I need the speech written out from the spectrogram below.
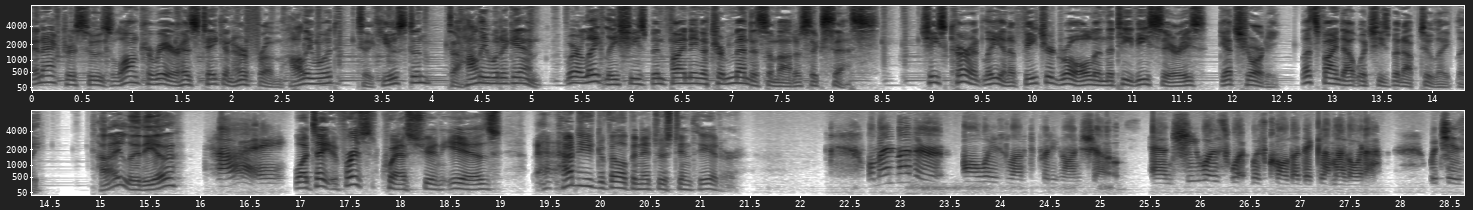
an actress whose long career has taken her from Hollywood to Houston to Hollywood again, where lately she's been finding a tremendous amount of success. She's currently in a featured role in the TV series Get Shorty. Let's find out what she's been up to lately. Hi, Lydia. Hi. Well, I'll tell you, the first question is how did you develop an interest in theater? Well, my mother always loved putting on shows, and she was what was called a declamadora, which is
